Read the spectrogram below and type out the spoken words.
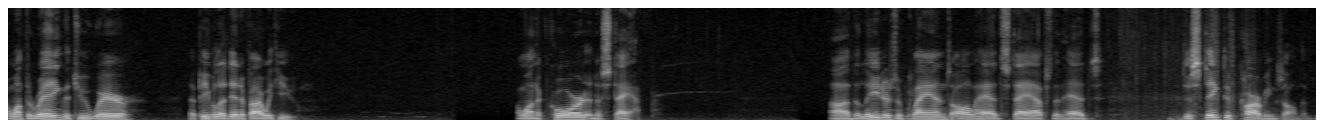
I want the ring that you wear that people identify with you. I want a cord and a staff. Uh, the leaders of clans all had staffs that had distinctive carvings on them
